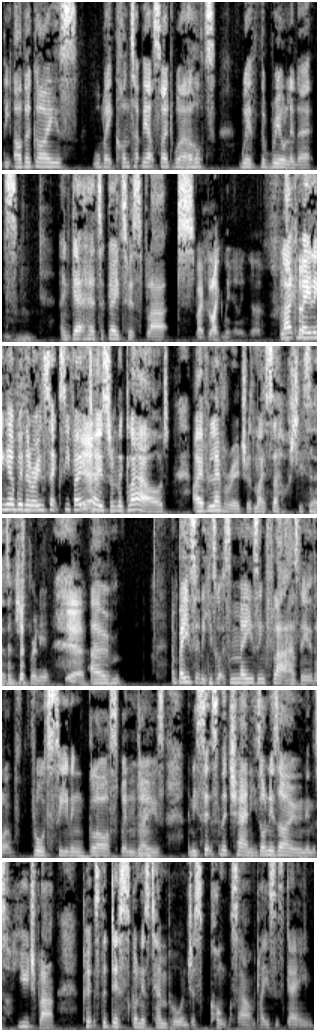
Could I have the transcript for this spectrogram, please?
The other guys will make contact with the outside world with the real Lynette and get her to go to his flat, By blackmailing her. blackmailing her with her own sexy photos Yeah. from the cloud. I have leverage with myself, she says, and she's brilliant. Yeah. Um, and basically, he's got this amazing flat, hasn't he? With like floor to ceiling glass mm-hmm. windows. And he sits in the chair and he's on his own in this huge flat, puts the disc on his temple and just conks out and plays this game.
